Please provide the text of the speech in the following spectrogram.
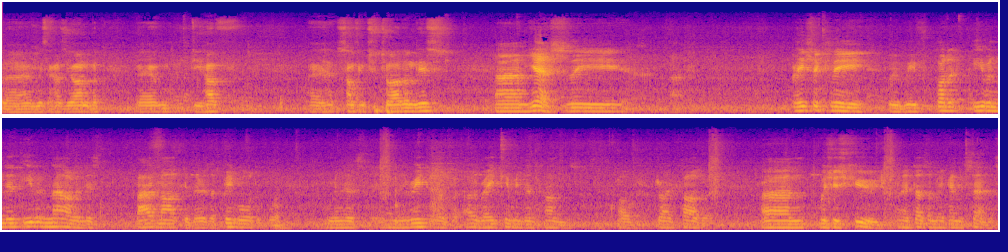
uh, Mr. Hazian, but um, do you have uh, something to, to add on this? Um, yes, the uh, basically we, we've got it even even now in this bad market. There is a big order book. I mean, there's in the region of over 80 million tons of dry cargo, um, which is huge, and it doesn't make any sense.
